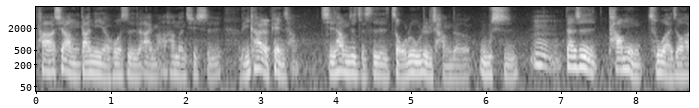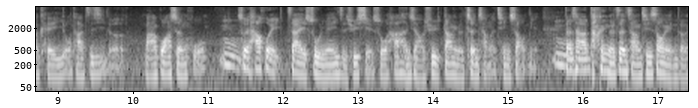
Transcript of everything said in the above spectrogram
他像丹尼尔或是艾玛，他们其实离开了片场，其实他们就只是走入日常的巫师。嗯，但是汤姆出来之后，他可以有他自己的。麻瓜生活，嗯，所以他会在书里面一直去写说，他很想要去当一个正常的青少年，嗯，但是他当一个正常青少年的。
